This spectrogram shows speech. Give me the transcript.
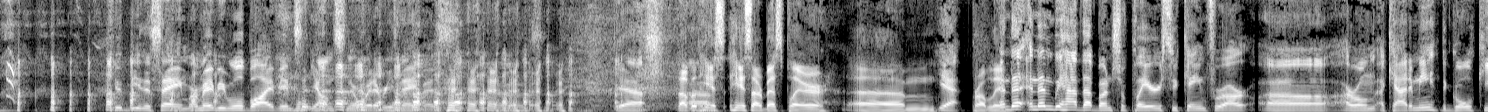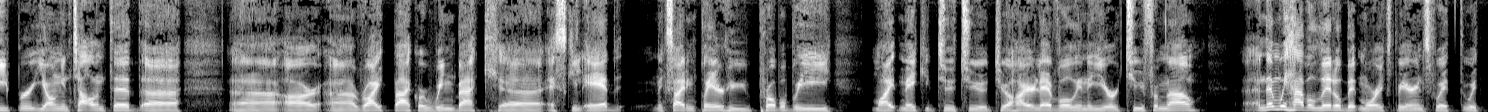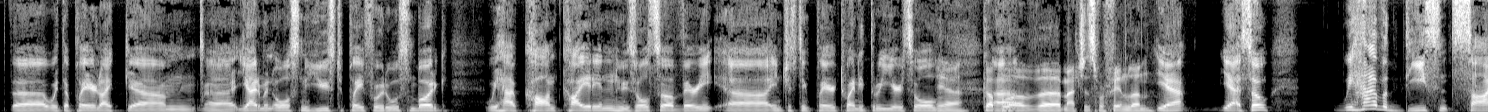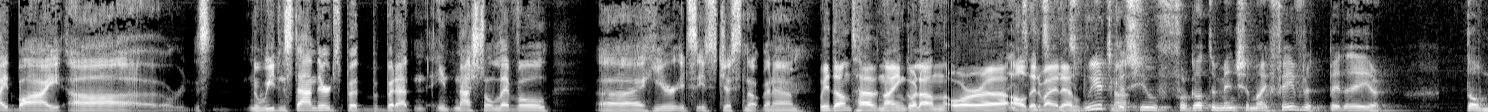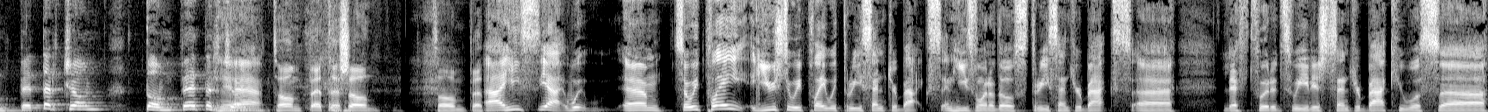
could be the same, or maybe we'll buy Vincent Janssen or whatever his name is. yeah, No, but he's he's our best player. Um, yeah, probably. And then and then we have that bunch of players who came through our uh, our own academy. The goalkeeper, young and talented. Uh, uh, our uh, right back or wing back, uh, Eskil Edh, an exciting player who probably might make it to, to, to a higher level in a year or two from now. And then we have a little bit more experience with with uh, with a player like um, uh, Aasen, who used to play for Rosenborg. We have Kaan Kairinen, who's also a very uh, interesting player, 23 years old. yeah, couple Uh, of uh, matches for Finland. Yeah, yeah. So we have a decent side by uh, Norwegian standards, but but at international level, uh, here it's it's just not gonna. We don't have Nainggolan or uh, It's- Aldir it's, it's weird because you forgot to mention my favorite player, Tom Pettersson. Tom Pettersson. Yeah. Tom Pettersson. Uh, he's yeah. We um, so we play usually we play with three center backs, and he's one of those three center backs. Uh, left-footed Swedish center back who was. Uh,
